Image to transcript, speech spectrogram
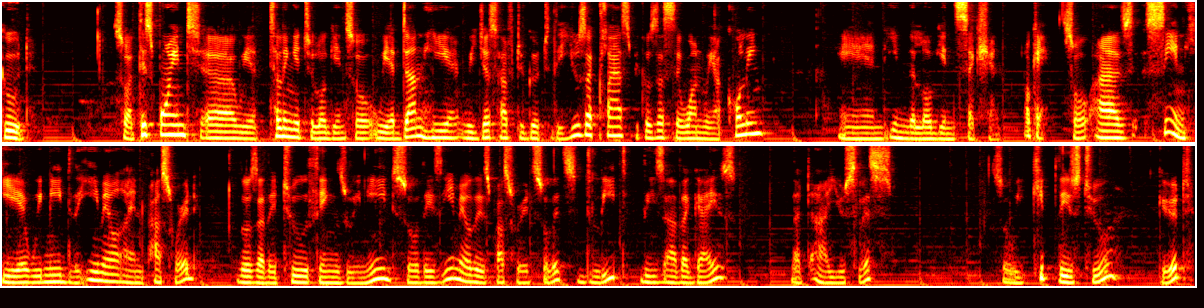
good. So at this point uh, we are telling it to log in. So we are done here. We just have to go to the user class because that's the one we are calling and in the login section. Okay so as seen here we need the email and password. Those are the two things we need. So there's email there's password. So let's delete these other guys that are useless. So we keep these two. Good.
